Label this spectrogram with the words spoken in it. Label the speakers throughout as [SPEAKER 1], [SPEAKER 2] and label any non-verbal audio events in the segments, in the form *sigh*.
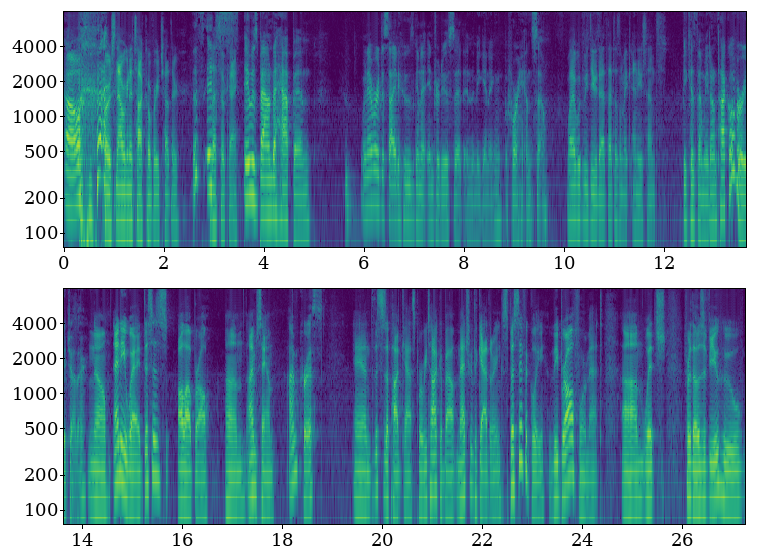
[SPEAKER 1] Oh,
[SPEAKER 2] Of course, now we're going to talk over each other.
[SPEAKER 1] it's, it's,
[SPEAKER 2] That's okay.
[SPEAKER 1] It was bound to happen. We never decide who's going to introduce it in the beginning beforehand, so
[SPEAKER 2] Why would we do that? That doesn't make any sense.
[SPEAKER 1] because then we don't talk over each other.
[SPEAKER 2] No. Anyway, this is All Out Brawl. Um, I'm Sam,
[SPEAKER 1] I'm Chris.
[SPEAKER 2] and this is a podcast where we talk about Magic the Gathering, specifically the Brawl format, um, which, for those of you who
